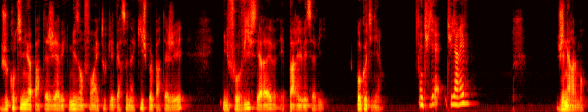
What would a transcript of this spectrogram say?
je continue à partager avec mes enfants et toutes les personnes à qui je peux le partager. Il faut vivre ses rêves et pas rêver sa vie au quotidien. Et tu y, tu y arrives? Généralement.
